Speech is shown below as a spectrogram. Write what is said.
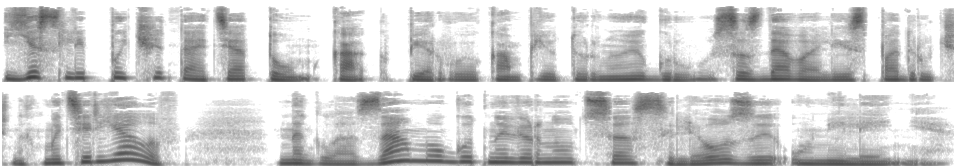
Если почитать о том, как первую компьютерную игру создавали из подручных материалов, на глаза могут навернуться слезы умиления.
